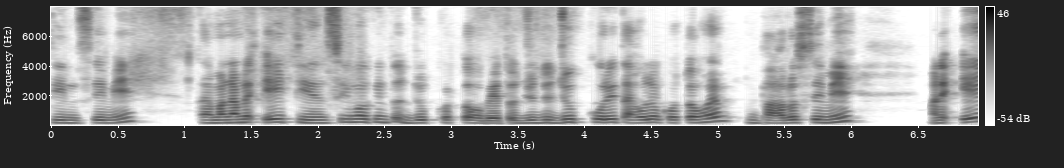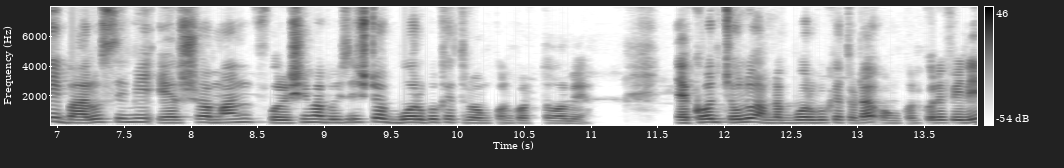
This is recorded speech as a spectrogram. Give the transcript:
তিন সেমি। তার মানে আমরা এই তিন সেমিও কিন্তু যোগ করতে হবে। তো যদি যোগ করি, তাহলে কত হয়? বারো সেমি। মানে এই বারো সেমি এর সমান পরিসীমা বিশিষ্ট বর্গক্ষেত্র অঙ্কন করতে হবে। এখন চলো আমরা বর্গক্ষেত্রটা অঙ্কন করে ফেলি।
